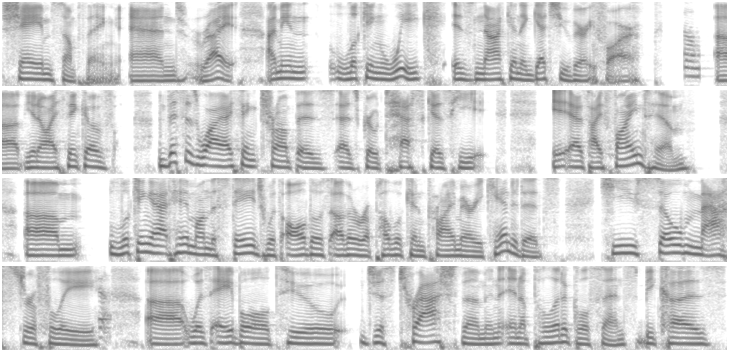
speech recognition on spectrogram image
shame something. And right, I mean, looking weak is not going to get you very far. Uh, you know, I think of this is why I think Trump is as grotesque as he as I find him. Um, looking at him on the stage with all those other Republican primary candidates, he so masterfully uh, was able to just trash them in, in a political sense because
